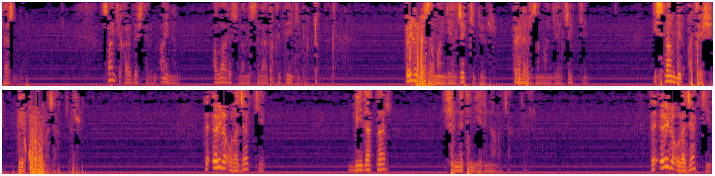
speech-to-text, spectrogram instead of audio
ters sanki kardeşlerim aynen Allah Resulü Aleyhisselatü dediği gibi öyle bir zaman gelecek ki diyor öyle bir zaman gelecek ki İslam bir ateş bir kor olacak diyor. Ve öyle olacak ki bidatlar sünnetin yerini alacak ve öyle olacak ki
